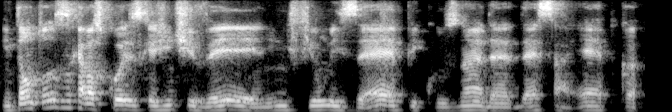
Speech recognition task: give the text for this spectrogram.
Então todas aquelas coisas que a gente vê em filmes épicos, né, dessa época,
